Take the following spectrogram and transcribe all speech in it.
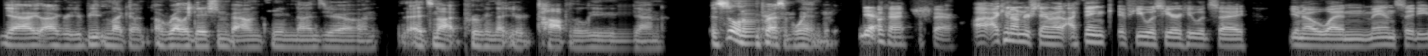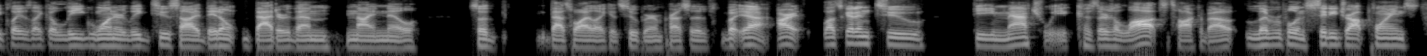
yeah, I, I agree. You're beating like a, a relegation bound team 9 0, and it's not proving that you're top of the league again. It's still an impressive win. But... Yeah. Okay, fair. I, I can understand that. I think if he was here, he would say, you know, when Man City plays like a League One or League Two side, they don't batter them 9 0. So that's why like it's super impressive. But yeah, all right, let's get into the match week because there's a lot to talk about. Liverpool and City drop points.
